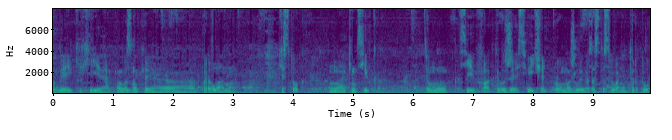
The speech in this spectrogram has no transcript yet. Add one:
У деяких є ознаки е, переламу кісток на кінцівках. Тому ці факти вже свідчать про можливе застосування тортур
